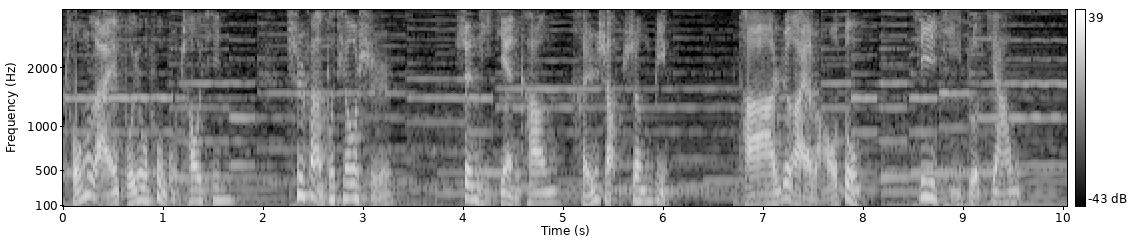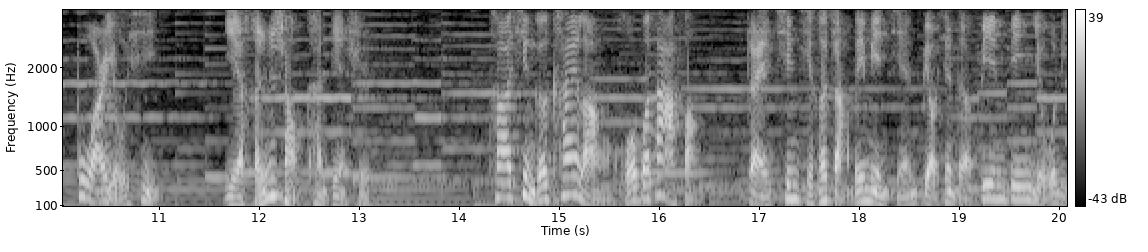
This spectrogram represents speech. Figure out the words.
从来不用父母操心，吃饭不挑食，身体健康，很少生病。他热爱劳动，积极做家务，不玩游戏，也很少看电视。他性格开朗，活泼大方，在亲戚和长辈面前表现得彬彬有礼。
